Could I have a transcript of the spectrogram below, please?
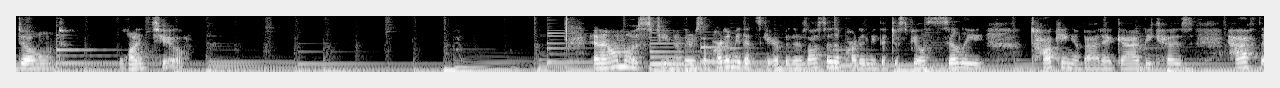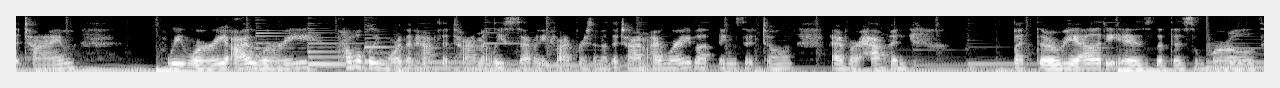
don't want to. And I almost, you know, there's a part of me that's scared, but there's also the part of me that just feels silly talking about it, God, because half the time we worry, I worry, probably more than half the time, at least 75% of the time, I worry about things that don't ever happen. But the reality is that this world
